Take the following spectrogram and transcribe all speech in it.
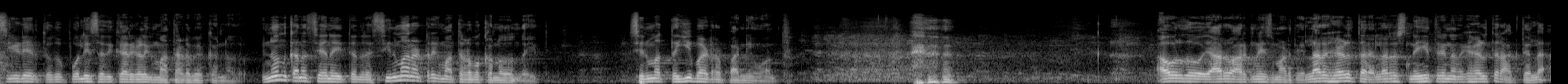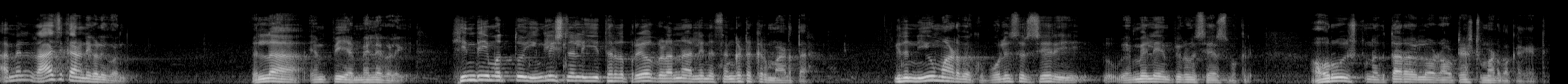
ಕನಸು ಈಡೇರ್ತದೆ, ಪೊಲೀಸ್ ಅಧಿಕಾರಿಗಳಿಗೆ ಮಾತಾಡಬೇಕು ಅನ್ನೋದು ಇನ್ನೊಂದು ಕನಸು ಏನೈತೆ ಅಂದರೆ ಸಿನಿಮಾ ನಟರಿಗೆ ಮಾತಾಡ್ಬೇಕು ಅನ್ನೋದೊಂದು ಐತಿ. ಸಿನಿಮಾ ತೆಗಿಬೇಡ್ರಪ್ಪ ನೀವು ಅಂತ. ಅವ್ರದ್ದು ಯಾರು ಆರ್ಗನೈಸ್ ಮಾಡ್ತೀವಿ ಎಲ್ಲರೂ ಹೇಳ್ತಾರೆ, ಎಲ್ಲರೂ ಸ್ನೇಹಿತರೆ ನನಗೆ ಹೇಳ್ತಾರೆ ಆಗ್ತಾಯಿಲ್ಲ ಆಮೇಲೆ ರಾಜಕಾರಣಿಗಳಿಗೊಂದು. ಎಲ್ಲ ಎಂ ಪಿ ಎಂ ಎಲ್ ಎಗಳಿಗೆ ಹಿಂದಿ ಮತ್ತು ಇಂಗ್ಲೀಷ್ನಲ್ಲಿ ಈ ಥರದ ಪ್ರಯೋಗಗಳನ್ನು ಅಲ್ಲಿನ ಸಂಘಟಕರು ಮಾಡ್ತಾರೆ. ಇದನ್ನು ನೀವು ಮಾಡಬೇಕು, ಪೊಲೀಸರು ಸೇರಿ ಎಂ ಎಲ್ ಎ ಎಂ ಪಿಗಳನ್ನ ಸೇರಿಸ್ಬೇಕ್ರಿ. ಅವರು ಇಷ್ಟು ನಗ್ತಾರೋ ಇಲ್ಲೋ ನಾವು ಟೆಸ್ಟ್ ಮಾಡ್ಬೇಕಾಗೈತೆ.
